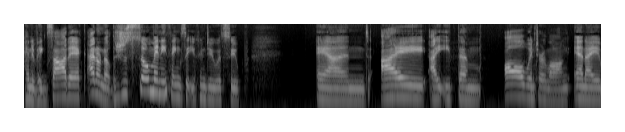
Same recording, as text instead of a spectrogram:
kind of exotic. I don't know. There's just so many things that you can do with soup and I I eat them all winter long, and I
